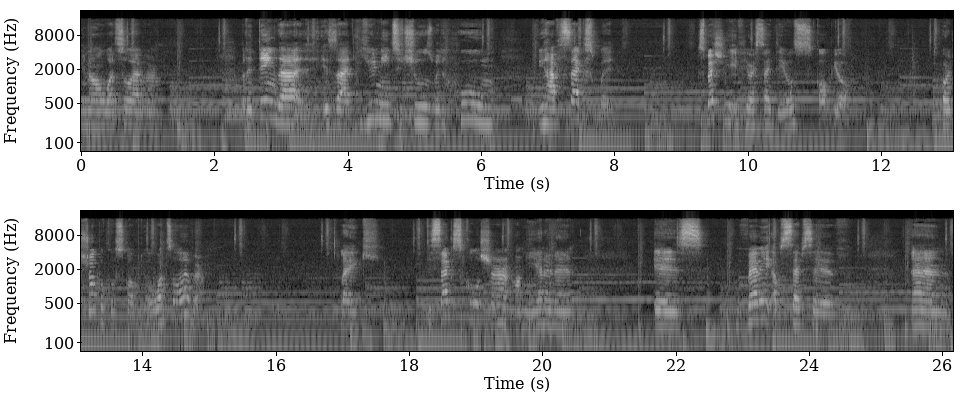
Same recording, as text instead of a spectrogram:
you know, whatsoever. But the thing that is that you need to choose with whom you have sex with. Especially if you're a sidereal Scorpio or tropical Scorpio or whatsoever. Like the sex culture on the internet is very obsessive and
